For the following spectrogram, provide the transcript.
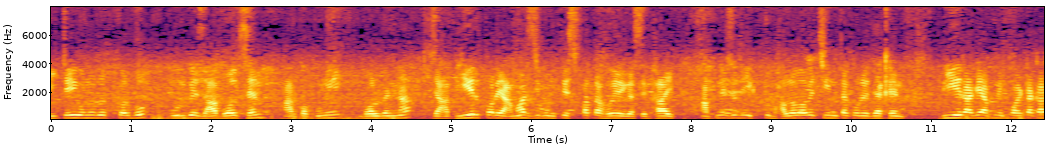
এইটাই অনুরোধ করব, পূর্বে যা বলছেন আর কখনোই বলবেন না, যা বিয়ের পরে আমার জীবন তেজপাতা হয়ে গেছে। ভাই, আপনি যদি একটু ভালোভাবে চিন্তা করে দেখেন, বিয়ের আগে আপনি কয় টাকা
